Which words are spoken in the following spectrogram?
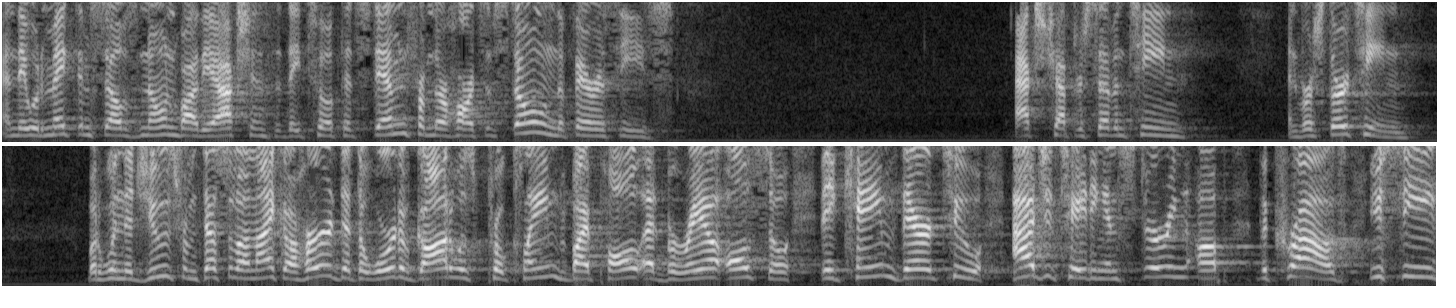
And they would make themselves known by the actions that they took that stemmed from their hearts of stone, the Pharisees. Acts chapter 17 and verse 13. But when the Jews from Thessalonica heard that the word of God was proclaimed by Paul at Berea also, they came there too, agitating and stirring up the crowds. You see,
